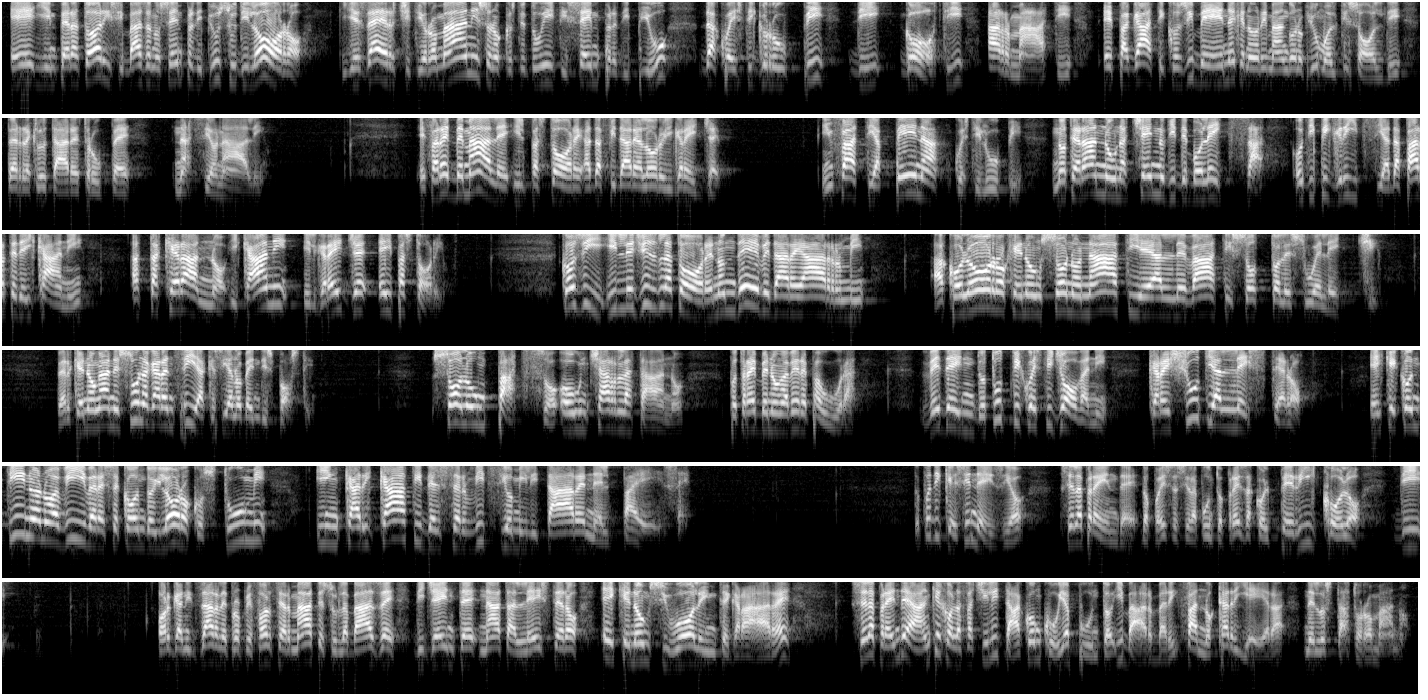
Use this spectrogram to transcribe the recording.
e gli imperatori si basano sempre di più su di loro. Gli eserciti romani sono costituiti sempre di più da questi gruppi di goti armati e pagati così bene che non rimangono più molti soldi per reclutare truppe nazionali. E farebbe male il pastore ad affidare a loro il gregge. Infatti, appena questi lupi noteranno un accenno di debolezza o di pigrizia da parte dei cani, attaccheranno i cani, il gregge e i pastori. Così il legislatore non deve dare armi a coloro che non sono nati e allevati sotto le sue leggi, perché non ha nessuna garanzia che siano ben disposti. Solo un pazzo o un ciarlatano potrebbe non avere paura, vedendo tutti questi giovani cresciuti all'estero e che continuano a vivere secondo i loro costumi, incaricati del servizio militare nel paese. Dopodiché Sinesio se la prende, dopo essersela appunto presa col pericolo di organizzare le proprie forze armate sulla base di gente nata all'estero e che non si vuole integrare, se la prende anche con la facilità con cui appunto i barbari fanno carriera nello Stato romano.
